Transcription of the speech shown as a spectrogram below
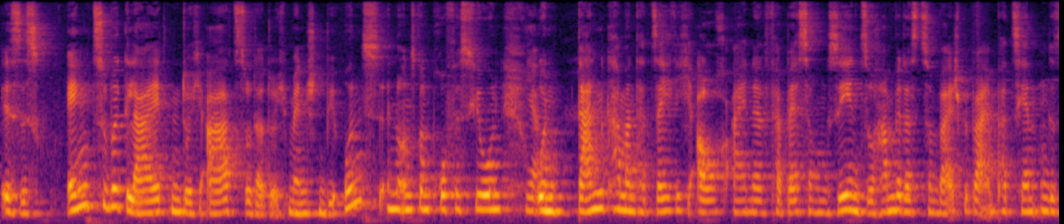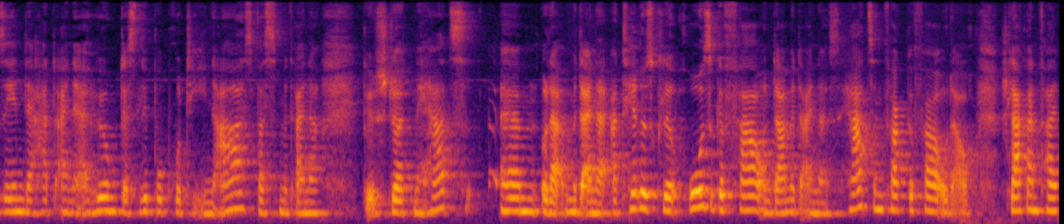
ist es eng zu begleiten durch Arzt oder durch Menschen wie uns in unseren Professionen. Ja. Und dann kann man tatsächlich auch eine Verbesserung sehen. So haben wir das zum Beispiel bei einem Patienten gesehen, der hat eine Erhöhung des Lipoprotein A's, was mit einer gestörten Herz ähm, oder mit einer Arteriosklerose-Gefahr und damit einer Herzinfarktgefahr oder auch Schlaganfall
